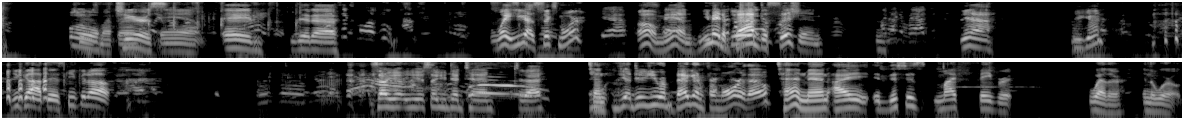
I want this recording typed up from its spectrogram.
Cheers, Oh, my friend. cheers. Damn. Abe, did uh. Wait, you got six more? Yeah. Oh man, you made a Do bad decision. Yeah. You good? You got this. Keep it up. So you, you so you did ten today. Ten. You, you, dude, you were begging for more though. Ten, man. I this is my favorite weather in the world.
